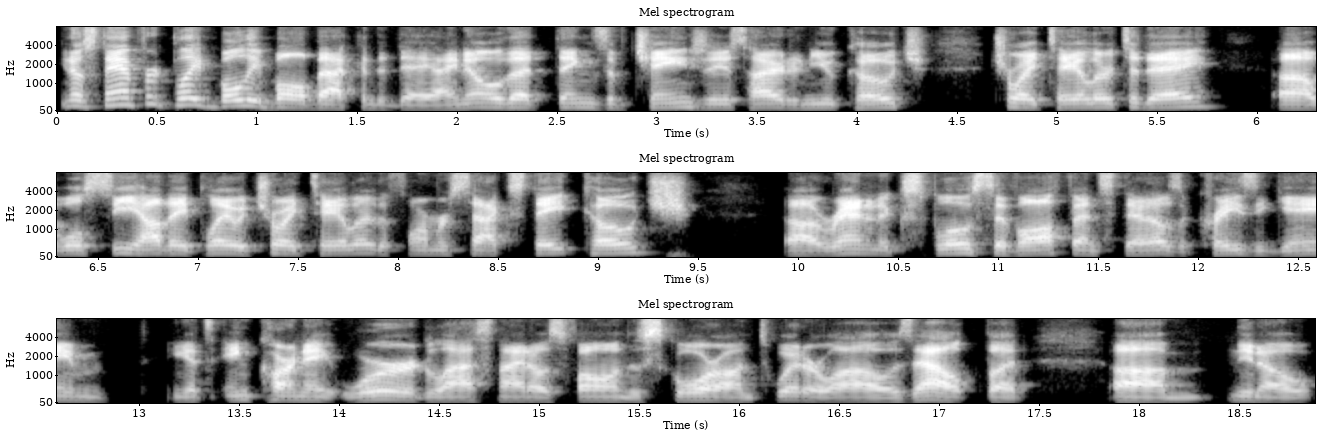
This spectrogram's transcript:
you know, Stanford played bully ball back in the day. I know that things have changed. They just hired a new coach, Troy Taylor, today. Uh, we'll see how they play with Troy Taylor, the former Sac State coach. Uh, ran an explosive offense there. That was a crazy game against Incarnate Word last night. I was following the score on Twitter while I was out. But, um, you know,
